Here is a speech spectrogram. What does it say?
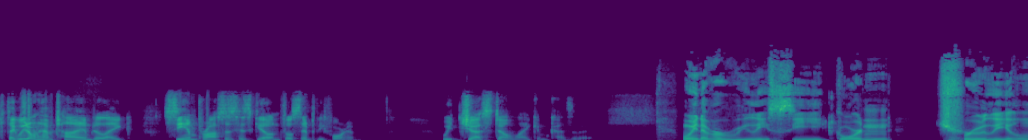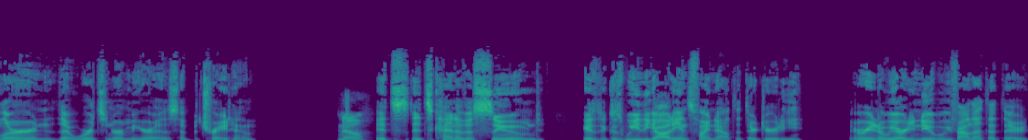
It's like we don't have time to like see him process his guilt and feel sympathy for him. We just don't like him because of it. Well, we never really see Gordon truly learn that Wuertz and Ramirez have betrayed him. No. It's it's kind of assumed because because we the audience find out that they're dirty, or you know we already knew, but we found out that they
